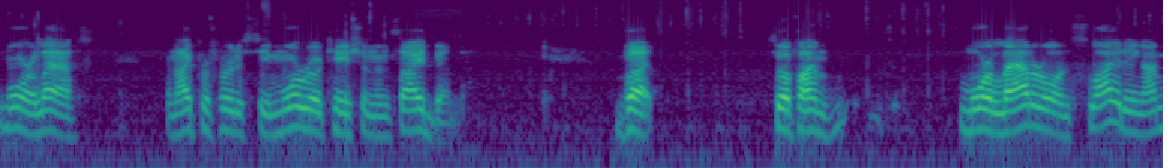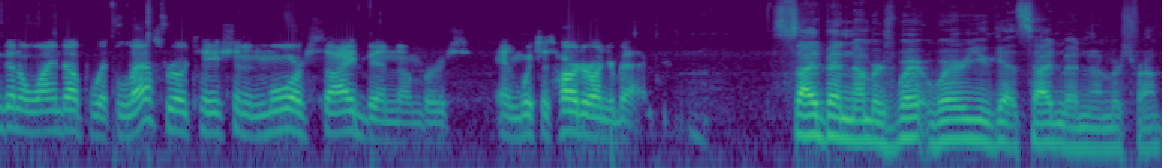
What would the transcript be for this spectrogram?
more or less and i prefer to see more rotation than side bend. But so if i'm more lateral and sliding i'm going to wind up with less rotation and more side bend numbers and which is harder on your back. Side bend numbers where where you get side bend numbers from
